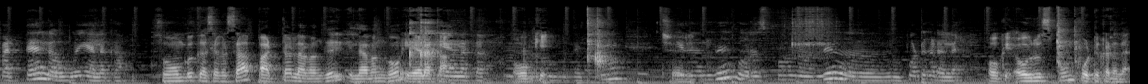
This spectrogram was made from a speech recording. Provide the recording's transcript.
பட்டை லவங்கம் ஏலக்காய். சோம்பு கசகசா பட்டை லவங்கு லவங்கம் ஏலக்காய். ஏலக்காய். ஓகே. இது வந்து ஒரு ஸ்பூன் வந்து பொட்டுக்கடலை. ஓகே ஒரு ஸ்பூன் பொட்டுக்கடலை.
